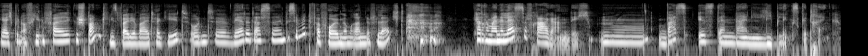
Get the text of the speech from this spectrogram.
Ja, ich bin auf jeden Fall gespannt, wie es bei dir weitergeht und äh, werde das äh, ein bisschen mitverfolgen am Rande vielleicht. Katrin, meine letzte Frage an dich. Mm, was ist denn dein Lieblingsgetränk?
